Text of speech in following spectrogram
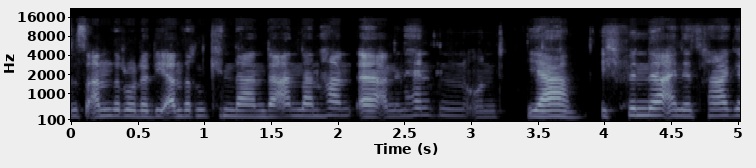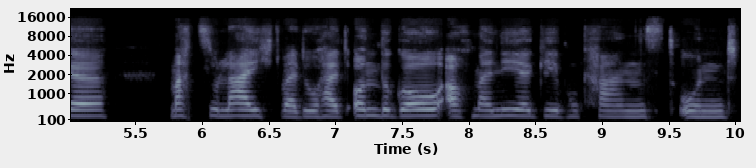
das andere oder die anderen Kinder an der anderen Hand, äh, an den Händen. Und ja, ich finde, eine Trage macht so leicht, weil du halt on the go auch mal Nähe geben kannst und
